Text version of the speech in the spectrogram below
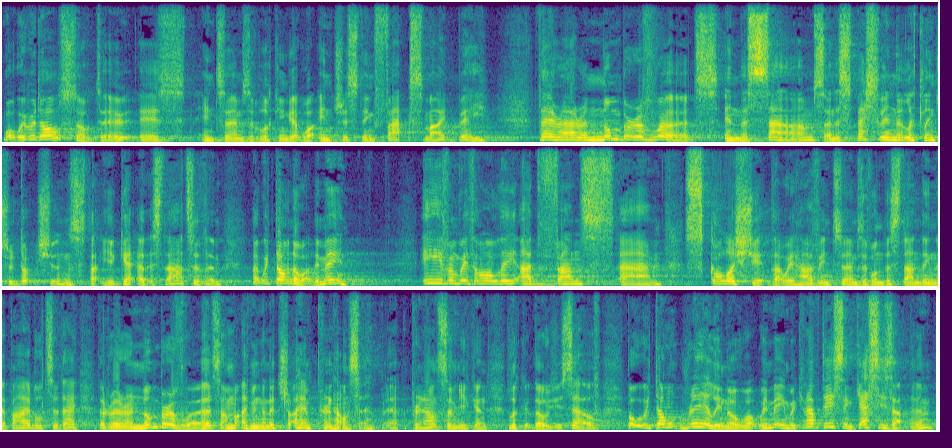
What we would also do is, in terms of looking at what interesting facts might be, there are a number of words in the Psalms, and especially in the little introductions that you get at the start of them, that we don't know what they mean. Even with all the advanced um, scholarship that we have in terms of understanding the Bible today, there are a number of words. I'm not even going to try and pronounce, uh, pronounce them. You can look at those yourself. But we don't really know what we mean. We can have decent guesses at them,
